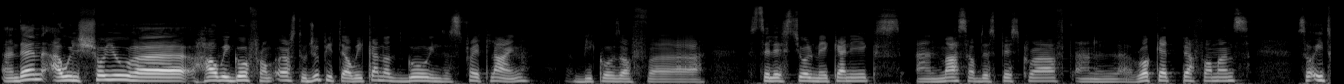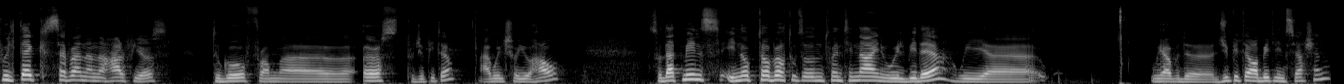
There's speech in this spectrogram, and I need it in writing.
And then I will show you how we go from Earth to Jupiter. We cannot go in a straight line because of celestial mechanics and mass of the spacecraft and rocket performance. So it will take seven and a half years to go from uh, Earth to Jupiter. I will show you how. So that means in October 2029 we will be there. We, uh, we have the Jupiter orbit insertion.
